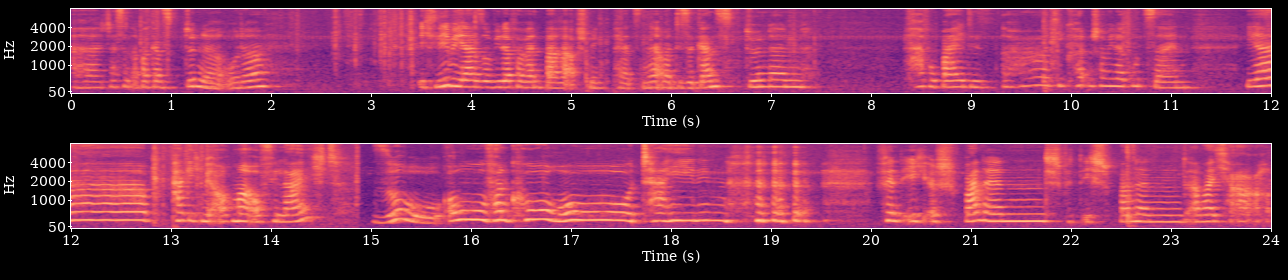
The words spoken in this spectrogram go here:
Äh, das sind aber ganz dünne, oder? Ich liebe ja so wiederverwendbare Abschminkpads, ne? aber diese ganz dünnen, ah, wobei, die, ah, die könnten schon wieder gut sein. Ja, packe ich mir auch mal auf vielleicht. So, oh, von Koro, Tahin. Finde ich spannend, finde ich spannend, aber ich, ach,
